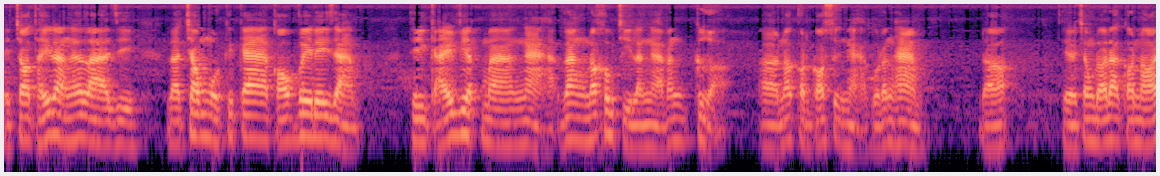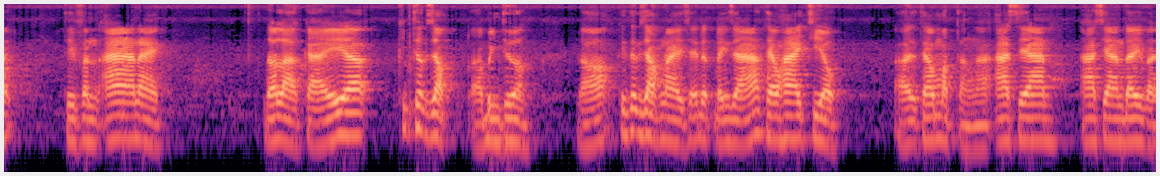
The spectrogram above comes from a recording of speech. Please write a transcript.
Để cho thấy rằng là gì? Là trong một cái ca có VD giảm thì cái việc mà ngả răng nó không chỉ là ngả răng cửa à, nó còn có sự ngả của răng hàm. Đó thì ở trong đó đã có nói. Thì phần A này đó là cái ờ, kích thước dọc à, bình thường. Đó kích thước dọc này sẽ được đánh giá theo hai chiều. À, theo mặt thẳng ASEAN ASEAN đây và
